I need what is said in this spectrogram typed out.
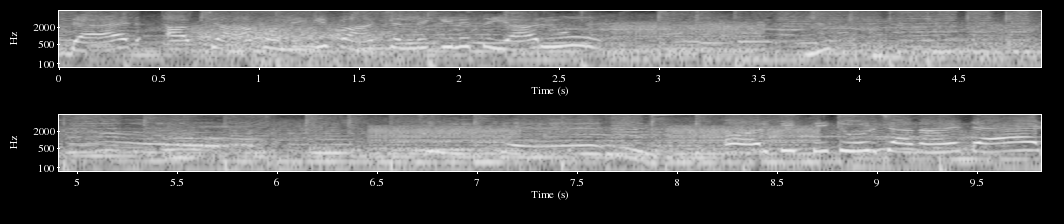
डैड आप जहाँ बोलेंगे वहाँ चलने के लिए तैयार हूँ। और कितनी दूर जाना है डैड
